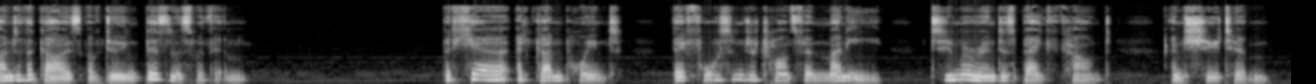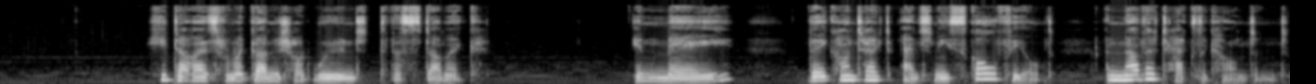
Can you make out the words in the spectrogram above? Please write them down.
under the guise of doing business with him. But here, at gunpoint, they force him to transfer money to Marinda's bank account and shoot him. He dies from a gunshot wound to the stomach. In May, they contact Anthony Schofield, another tax accountant.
